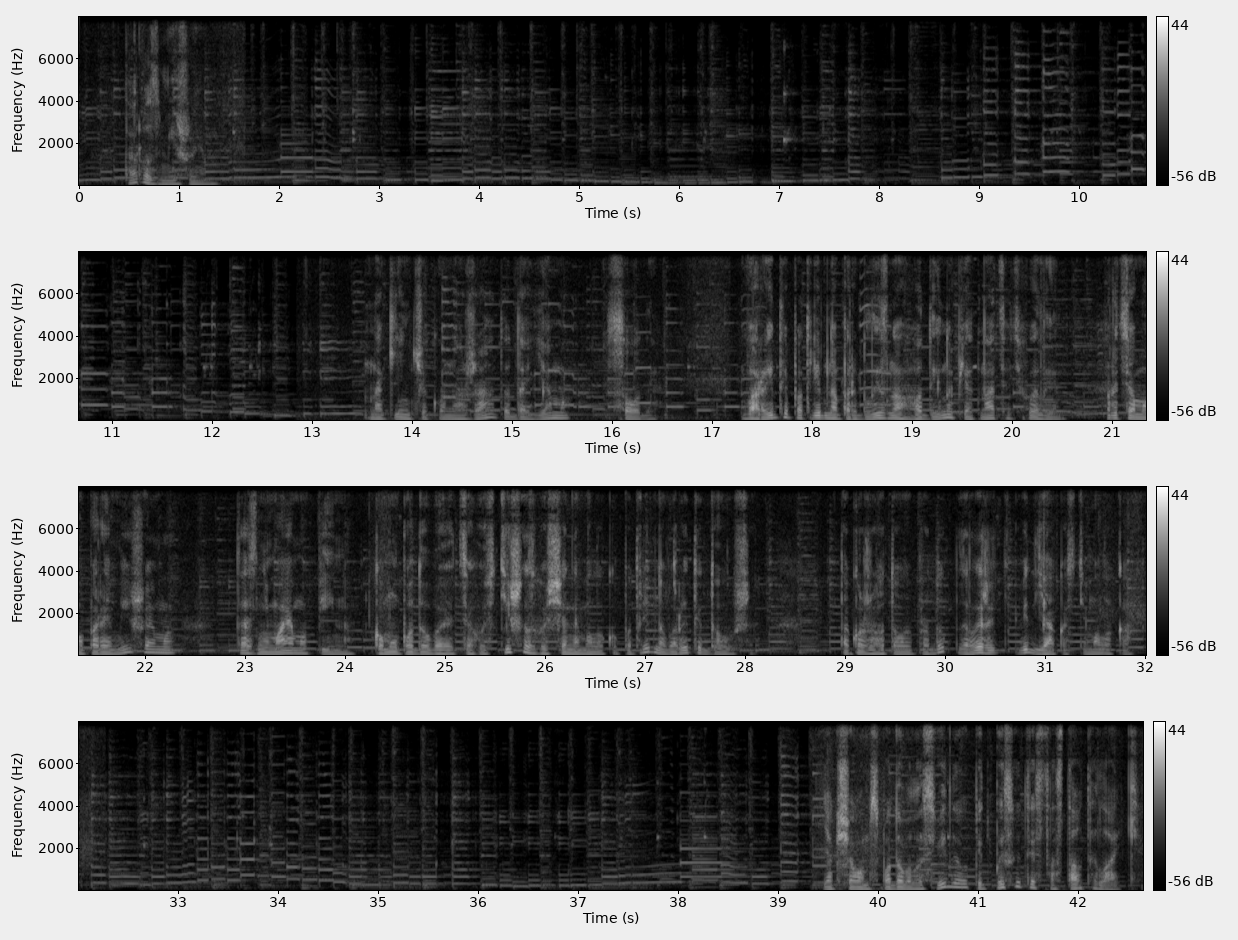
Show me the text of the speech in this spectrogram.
та розмішуємо. На кінчику ножа додаємо соди. Варити потрібно приблизно годину 15 хвилин. При цьому перемішуємо та знімаємо піну. Кому подобається густіше згущене молоко, потрібно варити довше. Також готовий продукт залежить від якості молока. Якщо вам сподобалось відео, підписуйтесь та ставте лайки.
